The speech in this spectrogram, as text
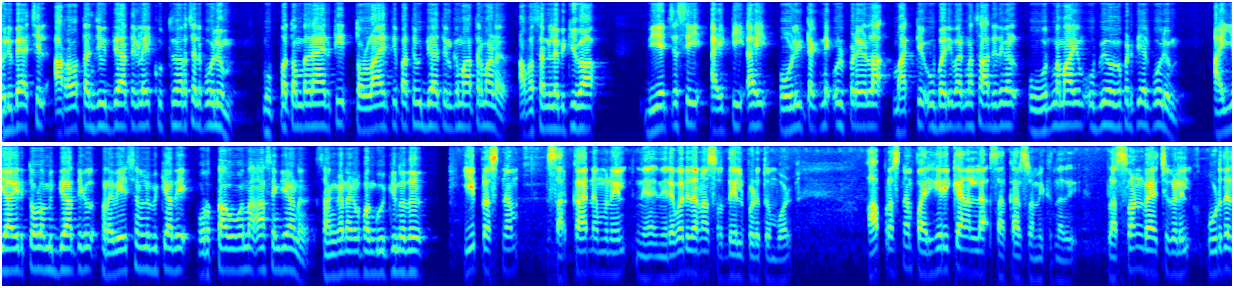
ഒരു ബാച്ചിൽ അറുപത്തഞ്ച് വിദ്യാർത്ഥികളെ കുത്തിനിറച്ചാൽ പോലും മുപ്പത്തൊമ്പതിനായിരത്തി തൊള്ളായിരത്തി പത്ത് വിദ്യാർത്ഥികൾക്ക് മാത്രമാണ് അവസരം ലഭിക്കുക. V H S C I T I polytechnic ഉൾപ്പെടെയുള്ള മറ്റ് ഉപരിപഠന സാധ്യതകൾ പൂർണമായും ഉപയോഗപ്പെടുത്തിയാൽ പോലും അയ്യായിരത്തോളം വിദ്യാർത്ഥികൾ പ്രവേശനം ലഭിക്കാതെ പുറത്താകുമെന്ന ആശങ്കയാണ് സംഘടനകൾ പങ്കുവയ്ക്കുന്നത്. ഈ പ്രശ്നം സർക്കാരിന് മുന്നിൽ നിരവധി തവണ ശ്രദ്ധയിൽപ്പെടുത്തുമ്പോൾ ആ പ്രശ്നം പരിഹരിക്കാനല്ല സർക്കാർ ശ്രമിക്കുന്നത്. പ്ലസ് വൺ ബാച്ചുകളിൽ കൂടുതൽ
